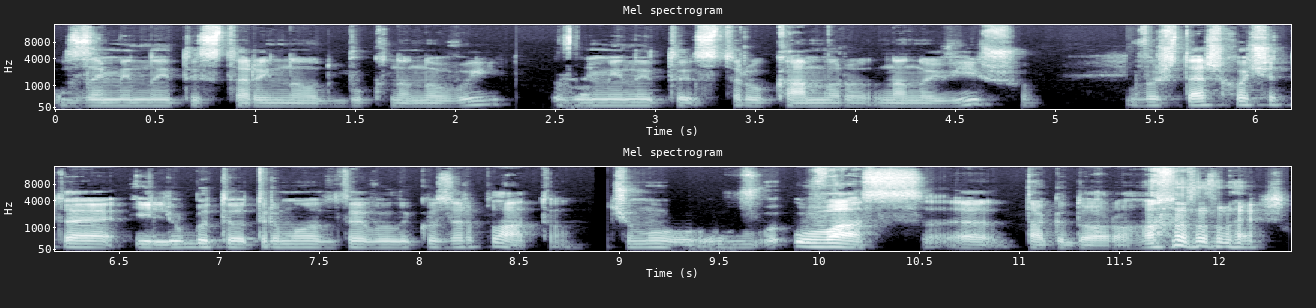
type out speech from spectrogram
замінити старий ноутбук на новий, замінити стару камеру на новішу. Ви ж теж хочете і любите отримувати велику зарплату. Чому у вас е, так дорого? Знаєш?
